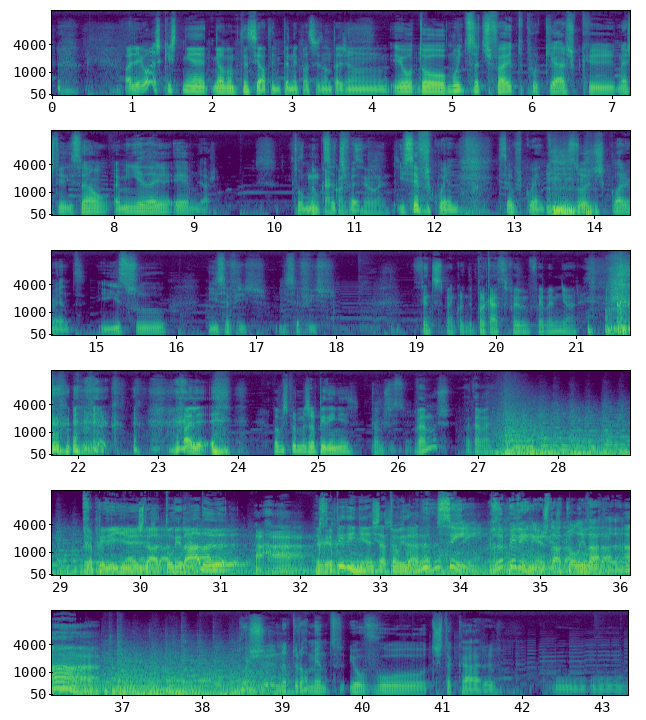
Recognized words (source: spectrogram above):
Olha, eu acho que isto tinha, tinha algum potencial. Tenho pena que vocês não estejam. Eu estou muito satisfeito porque acho que nesta edição a minha ideia é a melhor. Estou muito Nunca satisfeito. aconteceu antes. Isso é frequente. Isso é frequente. Mas hoje, claramente. E isso. Isso é fixe. Isso é fixe. Sentes-se bem, quando- por acaso foi, foi bem melhor. Olha, vamos por umas rapidinhas. Vamos, sim, senhor. Vamos? Está bem. Rapidinhas da atualidade. Ahá! Rapidinhas da atualidade? Sim, rapidinhas da atualidade. Ah! Pois, naturalmente, eu vou destacar o, o,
